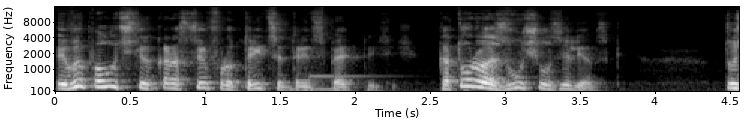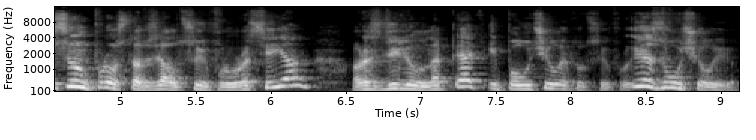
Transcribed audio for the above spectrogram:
и вы получите как раз цифру 30-35 тысяч, которую озвучил Зеленский. То есть он просто взял цифру россиян, разделил на 5 и получил эту цифру. И озвучил ее.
